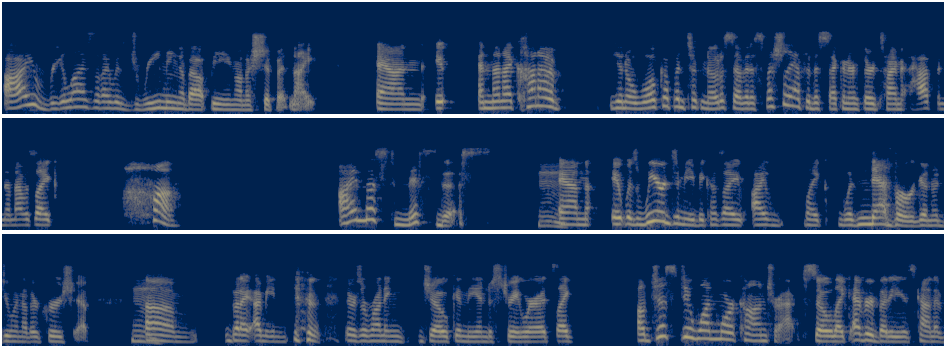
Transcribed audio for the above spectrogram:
I realized that I was dreaming about being on a ship at night. And it and then I kind of, you know, woke up and took notice of it, especially after the second or third time it happened. And I was like, huh, I must miss this. Hmm. And it was weird to me because I I like was never gonna do another cruise ship. Hmm. Um, but I, I mean, there's a running joke in the industry where it's like, I'll just do one more contract. So like everybody is kind of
